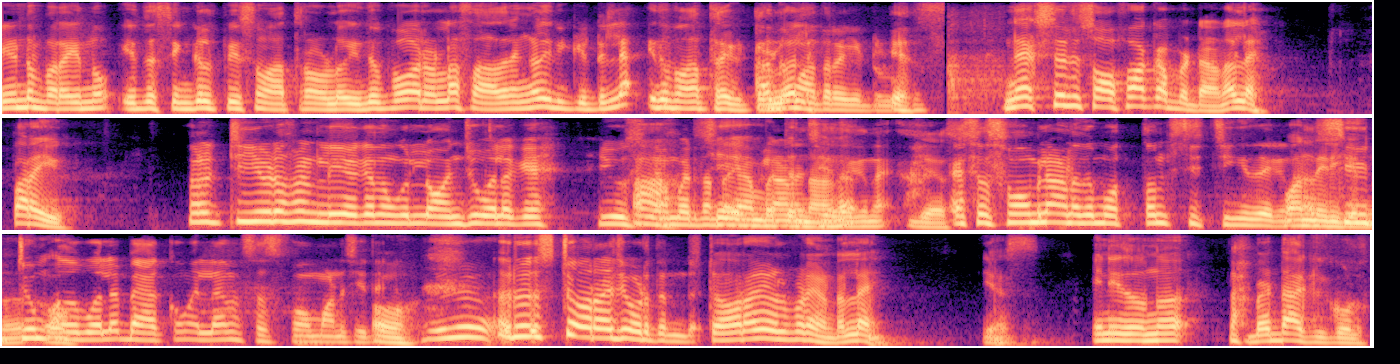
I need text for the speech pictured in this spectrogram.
വീണ്ടും പറയുന്നു ഇത് സിംഗിൾ പീസ് മാത്രമേ ഉള്ളൂ. ഇതുപോലുള്ള സാധനങ്ങൾ എനിക്ക് കിട്ടില്ല. ഇത് മാത്രമേ കിട്ടുള്ളൂ മാത്രമേ കിട്ടുള്ളൂ. നെക്സ്റ്റ് ഒരു സോഫ കബഡാണ് അല്ലേ? പറയൂ. ടിയുടെ ഫ്രണ്ട്ലി ഒക്കെ നമുക്ക് ലോഞ്ച് പോലൊക്കെ യൂസ് ചെയ്യാൻ പറ്റുന്നത് പറ്റുന്ന. എസ് എസ് ഫോമിലാണ് ഇത് മൊത്തം സ്റ്റിച്ചിങ് ചെയ്തേക്കുന്നത് സീറ്റും അതുപോലെ ബാക്കും എല്ലാം എസ് എസ് ഫോമാണ് ചെയ്തത് ഒരു സ്റ്റോറേജ് കൊടുത്തിട്ടുണ്ട്. സ്റ്റോറേജ് ഉൾപ്പെടെ ഉണ്ടല്ലേ യെസ് ഇനി ഇതൊന്ന് ബെഡ് ആക്കിക്കോളൂ.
